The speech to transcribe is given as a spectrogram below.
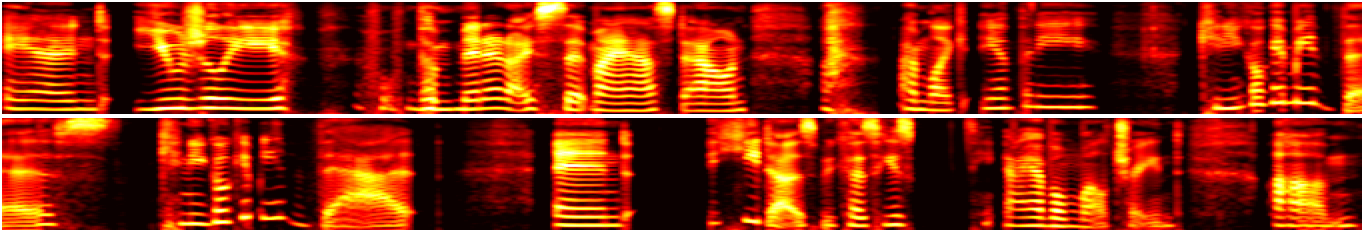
and usually, the minute I sit my ass down, I'm like, Anthony, can you go get me this? Can you go get me that? And he does because he's, I have him well trained. Um,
